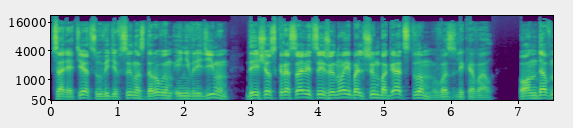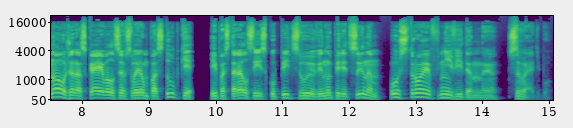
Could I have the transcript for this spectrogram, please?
Царь-отец, увидев сына здоровым и невредимым, да еще с красавицей женой и большим богатством, возликовал. Он давно уже раскаивался в своем поступке и постарался искупить свою вину перед сыном, устроив невиданную свадьбу.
